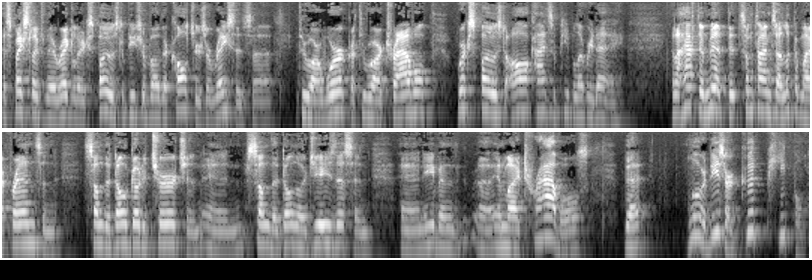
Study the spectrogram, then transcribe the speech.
especially if they're regularly exposed to people of other cultures or races. Uh, through our work or through our travel, we're exposed to all kinds of people every day. And I have to admit that sometimes I look at my friends and some that don't go to church and, and some that don't know Jesus and, and even uh, in my travels that, Lord, these are good people.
